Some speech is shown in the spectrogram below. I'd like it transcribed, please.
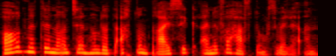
ordnete 1938 eine Verhaftungswelle an.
